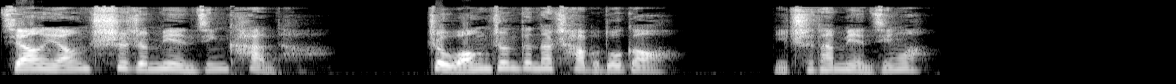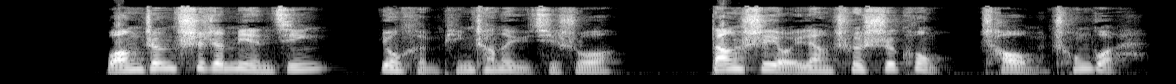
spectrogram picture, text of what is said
江阳吃着面筋看他，这王峥跟他差不多高，你吃他面筋了？王峥吃着面筋，用很平常的语气说：“当时有一辆车失控朝我们冲过来，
